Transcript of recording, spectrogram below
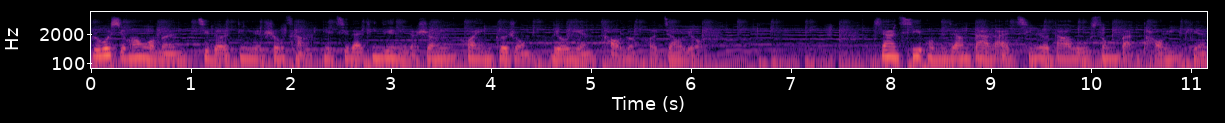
如果喜欢我们，记得订阅收藏，也期待听见你的声音。欢迎各种留言讨论和交流。下期我们将带来《情热大陆》松坂桃李篇，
